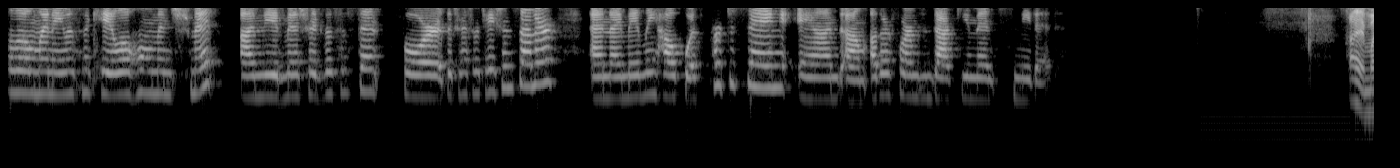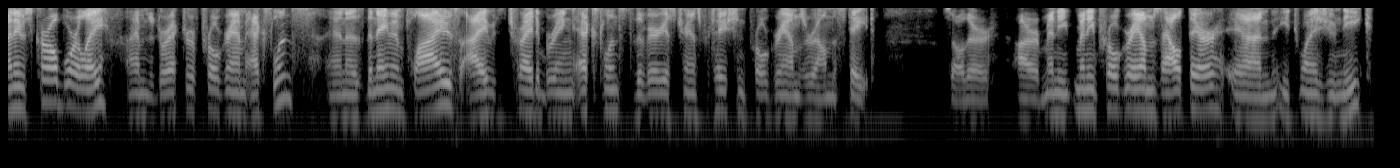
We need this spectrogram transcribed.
Hello, my name is Michaela Holman Schmidt. I'm the Administrative Assistant for the Transportation Center, and I mainly help with purchasing and um, other forms and documents needed. Hi, my name is Carl Borley. I'm the Director of Program Excellence, and as the name implies, I try to bring excellence to the various transportation programs around the state. So there are many, many programs out there, and each one is unique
